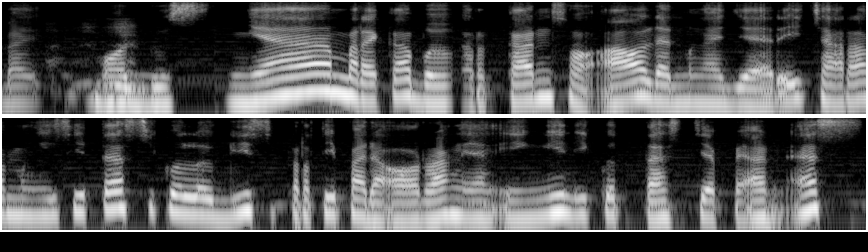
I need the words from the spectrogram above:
Baik, Hmm. modusnya mereka bocorkan soal dan mengajari cara mengisi tes psikologi seperti pada orang yang ingin ikut tes CPNS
